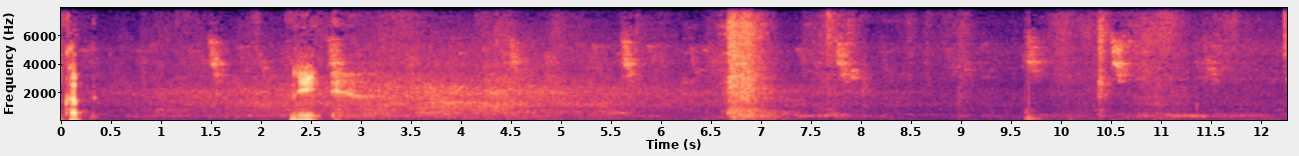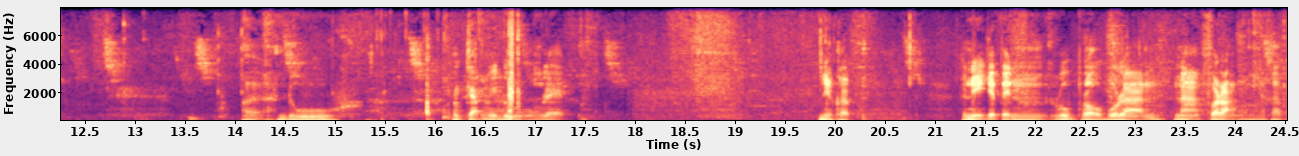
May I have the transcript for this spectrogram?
นะครับ นี่ดูมาจับให้ดูองค์แรก นี่ยครับ อันนี้จะเป็นรูปโปรโบราณหน้าฝรั่งนะครับ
